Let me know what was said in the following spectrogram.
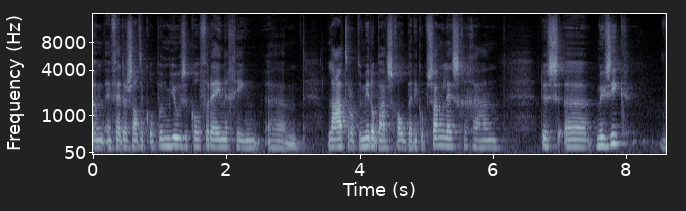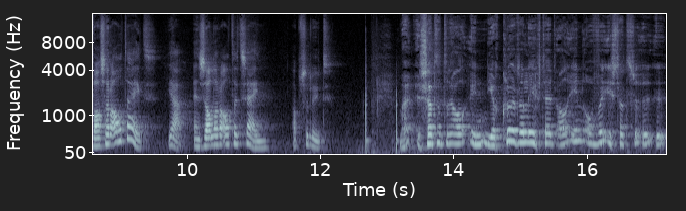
Um, en verder zat ik op een musicalvereniging. Um, Later op de middelbare school ben ik op zangles gegaan. Dus uh, muziek was er altijd. Ja, en zal er altijd zijn. Absoluut. Maar zat het er al in je kleuterleeftijd al in? Of is dat uh,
